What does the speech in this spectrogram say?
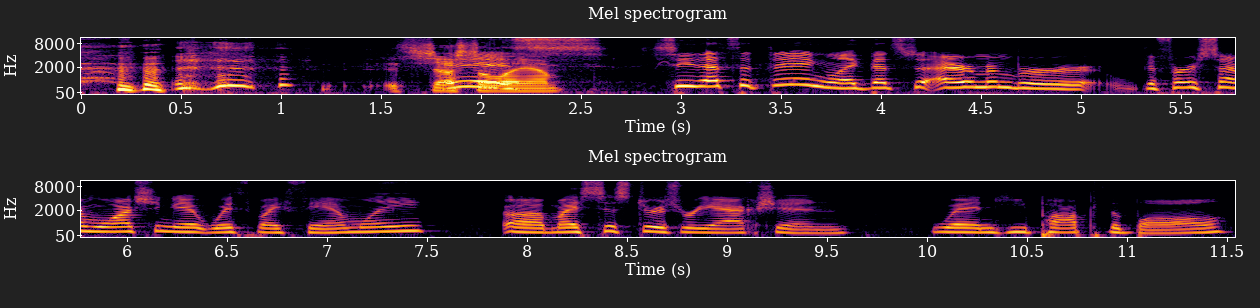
it's just It a is. lamp. See, that's the thing. Like, that's I remember the first time watching it with my family. Uh, my sister's reaction when he popped the ball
